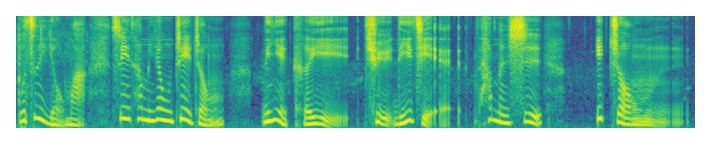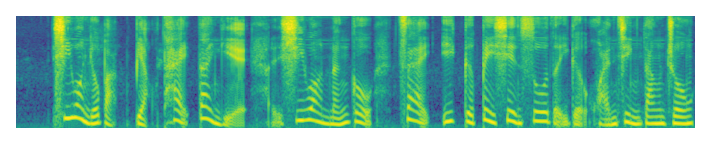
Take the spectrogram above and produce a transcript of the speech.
不自由嘛，所以他们用这种，你也可以去理解，他们是一种。希望有把表态，但也希望能够在一个被限缩的一个环境当中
